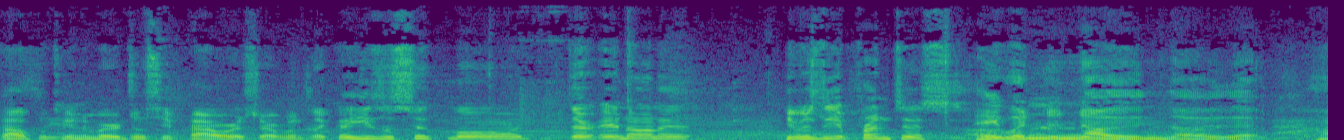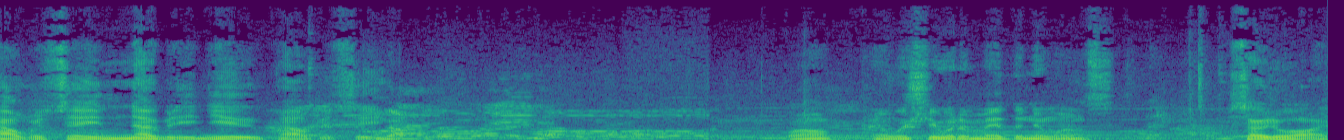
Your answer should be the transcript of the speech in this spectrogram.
Palpatine emergency powers. So everyone's like, oh, he's a Sith Lord. They're in on it. He was the apprentice. He wouldn't have known though that Palpatine. Nobody knew Palpatine. No. Well, I wish he would have made the new ones. So do I.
